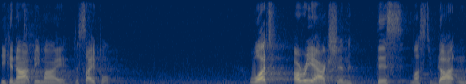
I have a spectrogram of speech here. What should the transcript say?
he cannot be my disciple. What a reaction this must have gotten.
